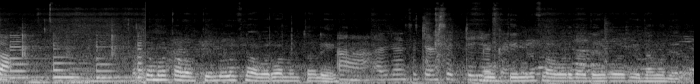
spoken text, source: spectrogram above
കണ്ടുപിടിച്ചോ നമ്മൾ കളർ തീമുള്ള ഫ്ലവർ വന്നിട്ടാലേ ആ അതിനനുസരിച്ചാണ് സെറ്റ് ചെയ്യാൻ തീമിൽ ഫ്ലവർ അതേപോലെ ചെയ്താൽ മതിയല്ലോ.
